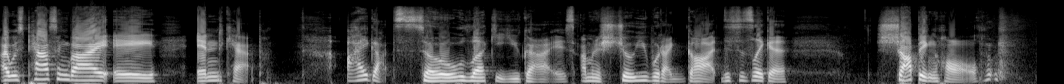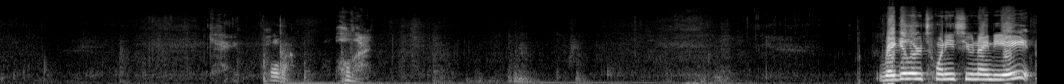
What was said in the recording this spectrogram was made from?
I was passing by a end cap. I got so lucky, you guys. I'm going to show you what I got. This is like a shopping haul. okay, hold on. Hold on. Regular 22.98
